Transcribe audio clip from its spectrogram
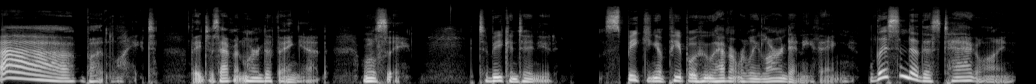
ah, Bud Light. They just haven't learned a thing yet. We'll see. To be continued. Speaking of people who haven't really learned anything, listen to this tagline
